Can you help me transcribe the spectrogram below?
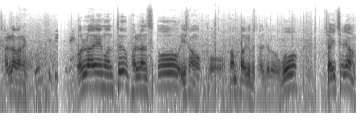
잘 나가네요. 얼라이먼트 밸런스도 이상 없고 깜빡이도 잘 들어오고 자 이 차량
